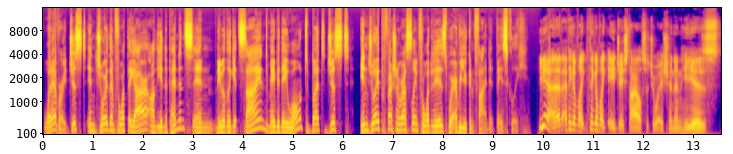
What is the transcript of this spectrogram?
whatever. Just enjoy them for what they are on the independents, and maybe they'll get signed, maybe they won't, but just enjoy professional wrestling for what it is wherever you can find it, basically. Yeah, I think of like think of like AJ Styles situation, and he has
